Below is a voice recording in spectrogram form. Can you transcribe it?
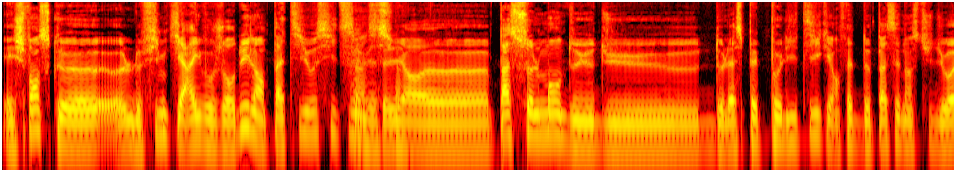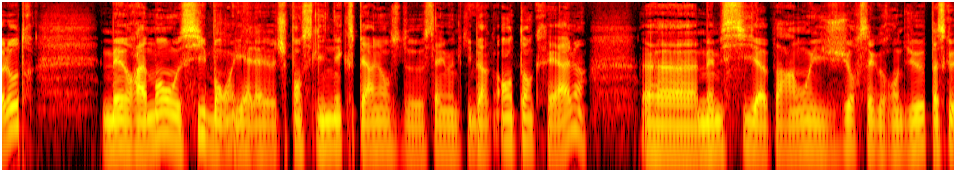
Et je pense que le film qui arrive aujourd'hui, il empathie aussi de ça. Oui, C'est-à-dire euh, pas seulement du, du de l'aspect politique et en fait de passer d'un studio à l'autre, mais vraiment aussi bon, il y a la- je pense l'inexpérience de Simon Kinberg en tant que réal, euh, même si apparemment il jure ses grands dieux, parce que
